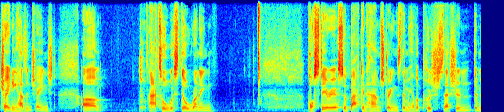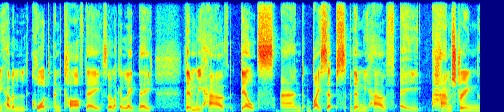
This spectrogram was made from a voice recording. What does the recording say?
Training hasn't changed um, at all. We're still running posterior so back and hamstrings. Then we have a push session. Then we have a quad and calf day so like a leg day then we have delts and biceps. Then we have a hamstring,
